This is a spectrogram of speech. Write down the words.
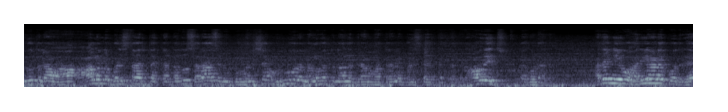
ಇವತ್ತು ನಾವು ಆ ಹಾಲನ್ನು ಬಳಸ್ತಾ ಇರ್ತಕ್ಕಂಥದ್ದು ಸರಾಸರಿ ಒಬ್ಬ ಮನುಷ್ಯ ಮುನ್ನೂರ ನಲವತ್ನಾಲ್ಕು ಗ್ರಾಮ್ ಮಾತ್ರನೇ ಬಳಸ್ತಾ ಇರ್ತಕ್ಕಂಥದ್ದು ಆವರೇಜ್ ತಗೊಂಡಾಗ. ಅದೇ ನೀವು ಹರಿಯಾಣಕ್ಕೆ ಹೋದರೆ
